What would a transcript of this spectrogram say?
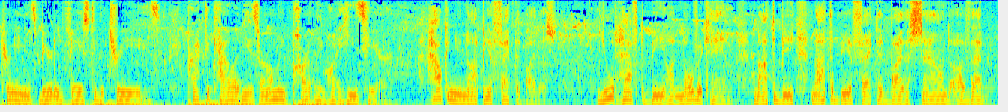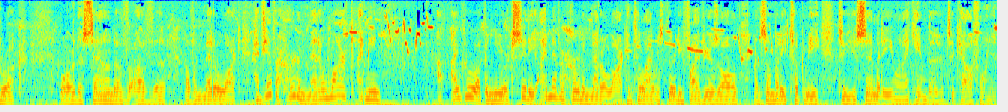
turning his bearded face to the trees. Practicalities are only partly why he's here. How can you not be affected by this? You would have to be on Novocaine not to be not to be affected by the sound of that brook or the sound of, of the of a meadowlark. Have you ever heard a meadowlark? I mean, I grew up in New York City. I never heard a meadowlark until I was 35 years old, and somebody took me to Yosemite when I came to, to California.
